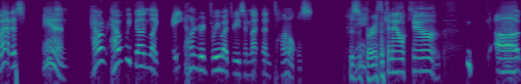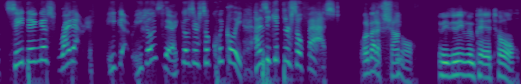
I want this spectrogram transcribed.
Wow, that's man. How how have we done like 800 three by threes and not done tunnels? Does a birth canal count? Uh, see, Dingus, right out. He go, he goes there. He goes there so quickly. How does he get there so fast? What about a tunnel? And he didn't even pay a toll.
